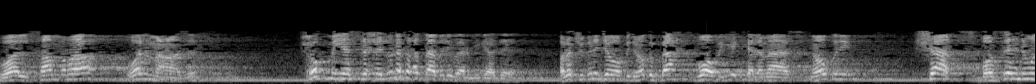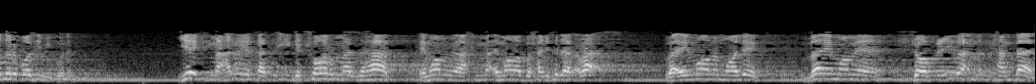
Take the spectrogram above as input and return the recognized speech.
والخمر والمعازف. حکم یستحلون فقط قبلی برمیگرده حالا چگونه جواب بدیم؟ که بحث واب یک کلمه است. نه شخص با ذهن ما داره بازی می‌کنه. یک معنای قطعی که چهار مذهب امام امام ابو حنیفه در رأس و امام مالک و امام شافعی و احمد بن حنبل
